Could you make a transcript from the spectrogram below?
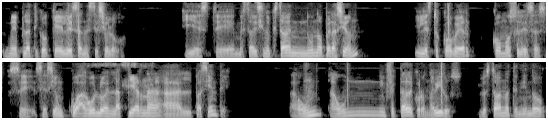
me platicó que él es anestesiólogo. Y este, me está diciendo que estaba en una operación y les tocó ver cómo se les se, hacía un coágulo en la pierna al paciente, a un, a un infectado de coronavirus. Lo estaban atendiendo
